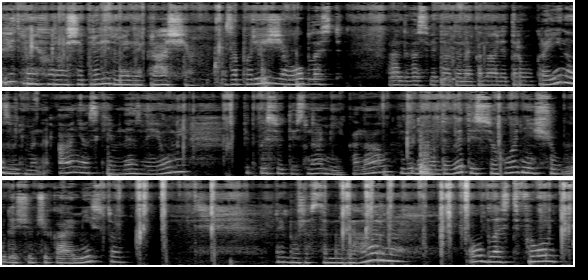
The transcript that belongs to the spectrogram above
Привіт, мої хороші, привіт, мої найкращі. Запоріжжя, область. Рада вас вітати на каналі Таро Україна. Звуть мене Аня, з ким не знайомі. Підписуйтесь на мій канал. Будемо дивитись сьогодні, що буде, що чекає місто. Дай Боже, все буде гарно. Область, фронт.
